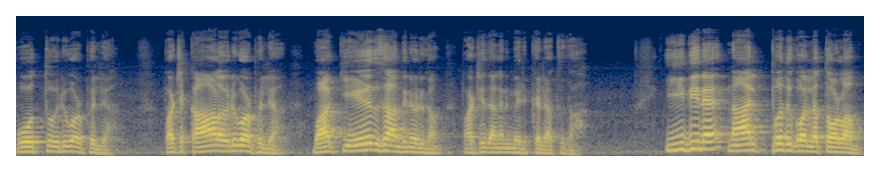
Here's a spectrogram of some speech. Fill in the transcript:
പോത്ത് ഒരു കുഴപ്പമില്ല. പക്ഷെ കാള ഒരു കുഴപ്പമില്ല. ബാക്കി ഏത് സാധനത്തിനും ഒരുക്കാം പക്ഷേ ഇതങ്ങനെ മെരുക്കല്ലാത്തതാ. ഇതിനെ നാൽപ്പത് കൊല്ലത്തോളം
